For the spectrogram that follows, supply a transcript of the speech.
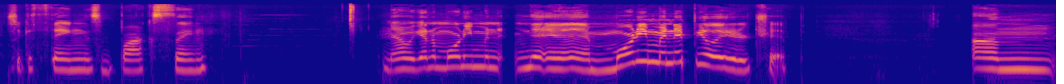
It's like a thing. It's a box thing. Now we got a Morty man- uh, Morty manipulator chip. Um,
